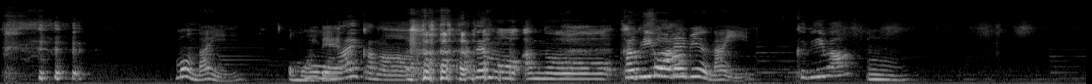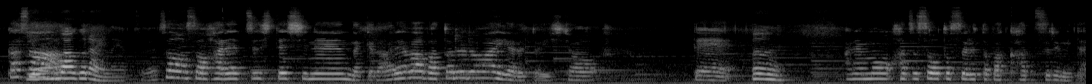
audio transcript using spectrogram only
もうない？思いもう出ないかな。あでも あのー感首輪？想レビューない？首輪？うん。が4さ話ぐらいのやつ？そうそう破裂して死ぬんだけどあれはバトルロワイヤルと一緒でうんあれも外そうとすると爆発するみたい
